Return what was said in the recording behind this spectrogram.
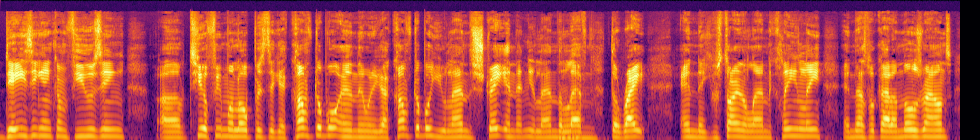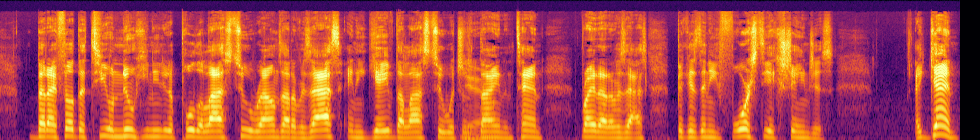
dazing and confusing uh, Teofimo Lopez to get comfortable, and then when you got comfortable, you land straight, and then you land the left, the right, and then you were starting to land cleanly, and that's what got him those rounds. But I felt that Teo knew he needed to pull the last two rounds out of his ass, and he gave the last two, which was Yeah. nine and ten, right out of his ass, because then he forced the exchanges. Again,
